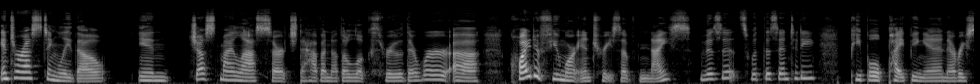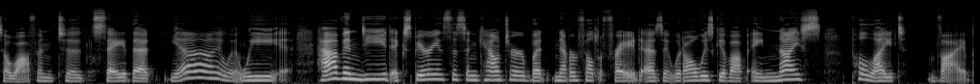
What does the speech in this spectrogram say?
Interestingly, though, in just my last search to have another look through, there were uh, quite a few more entries of nice visits with this entity. People piping in every so often to say that, yeah, we have indeed experienced this encounter, but never felt afraid, as it would always give off a nice, polite vibe.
